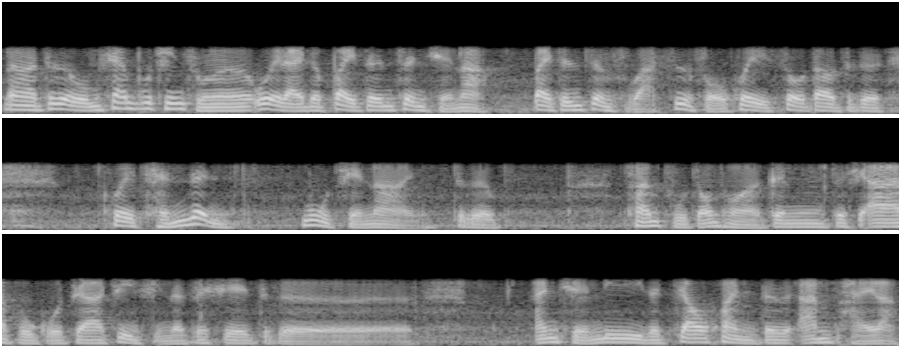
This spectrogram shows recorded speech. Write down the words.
那这个我们现在不清楚呢，未来的拜登政权啊，拜登政府啊，是否会受到这个会承认目前啊这个川普总统啊跟这些阿拉伯国家进行的这些这个安全利益的交换的安排啦？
